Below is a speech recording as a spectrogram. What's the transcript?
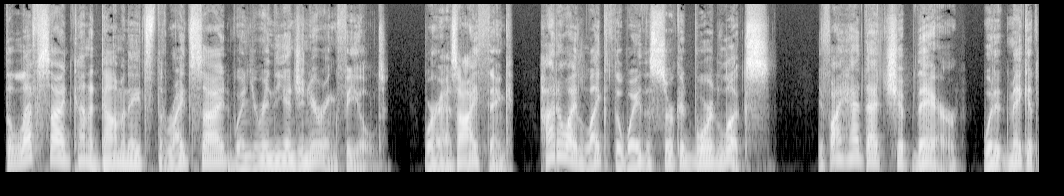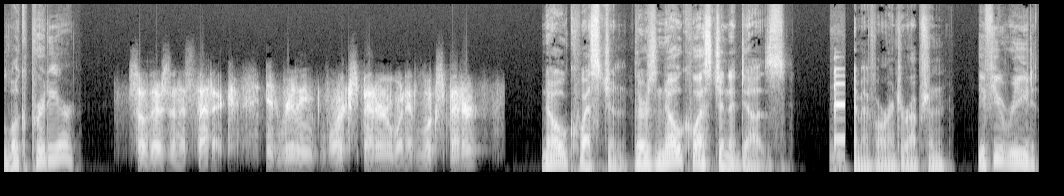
the left side kind of dominates the right side when you're in the engineering field. Whereas I think, how do I like the way the circuit board looks? If I had that chip there, would it make it look prettier? So there's an aesthetic. It really works better when it looks better? No question. There's no question it does. MFR interruption. If you read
